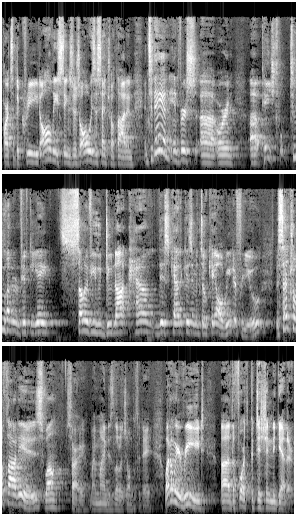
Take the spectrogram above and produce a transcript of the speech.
parts of the creed, all these things, there's always a central thought. And, and today in, in verse, uh, or in uh, page 258, some of you who do not have this catechism, it's okay, I'll read it for you. The central thought is, well, sorry, my mind is a little jumbled today. Why don't we read uh, the fourth petition together,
